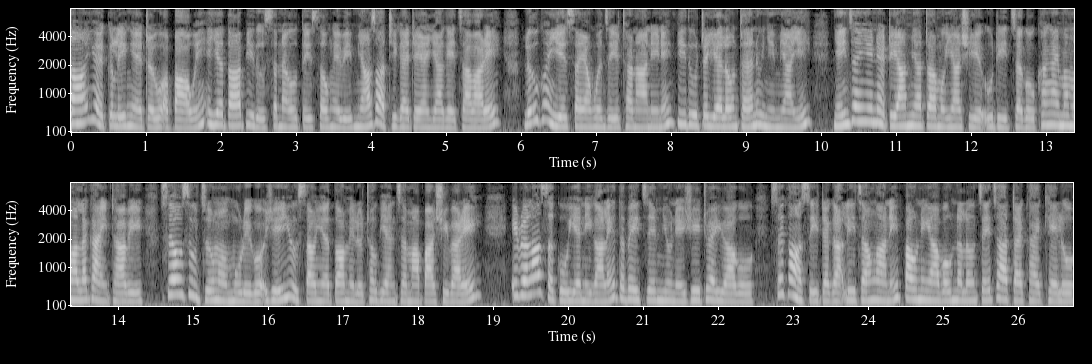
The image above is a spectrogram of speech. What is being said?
သားအရွယ်ကလေးငယ်တို့အပါအဝင်အရက်သားပြည်သူ12ဦးသေဆုံးခဲ့ပြီးများစွာထိခိုက်ဒဏ်ရာရခဲ့ကြပါတယ်။လူ့အခွင့်အရေးဆိုင်ရာဝန်ကြီးဌာနအနေနဲ့ပြည်သူတရက်လုံးတန်းတူညီမျှရေးငြိမ်းချမ်းရေးနဲ့တရားမျှတမှုရရှိရေးဥတီချက်ကိုခိုင်ခိုင်မာမာလက်ကင်ထားပြီးစစ်အုပ်စုကျွလွန်မှုတွေကိုအရေးယူဆောင်ရွက်သွားမယ်လို့ထုတ်ပြန်ချက်မှာပါရှိပါတယ်။ဧပြီလ19ရက်နေ့ကလည်းတပိတ်ချင်းမြို့နယ်ရေထွက်ရွာကိုစစ်ကောင်စီတပ်ကလေကြောင်းကနေပေါင်နေရပုံနှလုံးကျဲချတိုက်ခိုက်ခဲ့လို့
